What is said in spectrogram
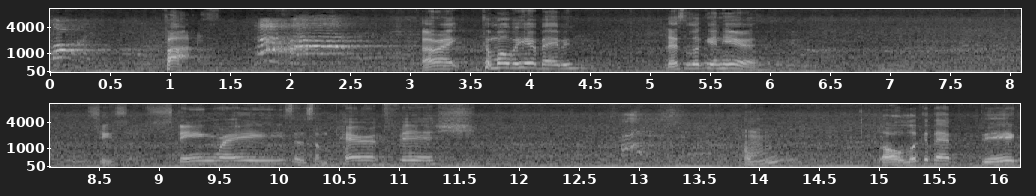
five. Five. All right, come over here, baby. Let's look in here. See some stingrays and some parrotfish. ha. Oh, look at that big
